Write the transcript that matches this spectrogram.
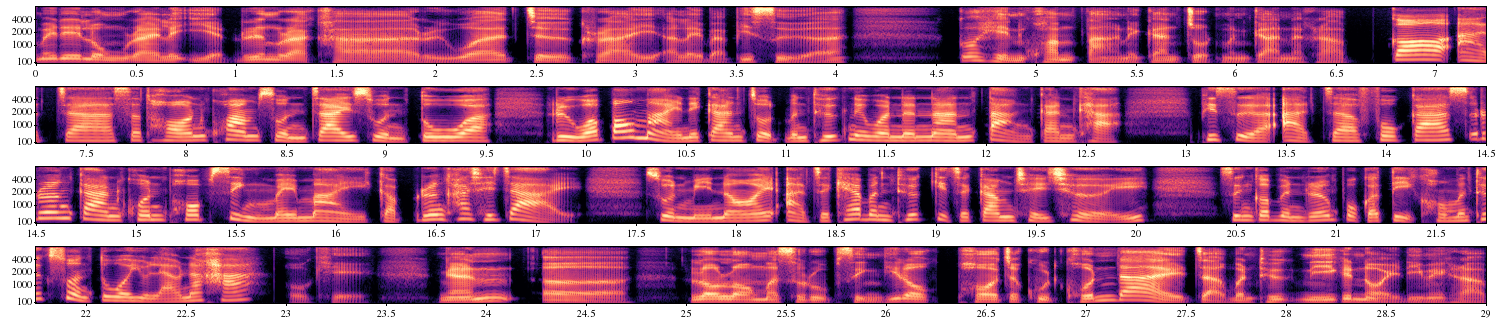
ไม่ได้ลงรายละเอียดเรื่องราคา หรือว่าเจอใครอะไรแบบพี่เสือ ก็เห็นความต่างในการจดเหมือนกันนะครับ ก็อาจจะสะท้อนความสนใจส่วนตัว หรือว่าเป้าหมายในการจดบันทึกในวันนั้นๆ ต่างกันค่ะ พี่เสืออาจจะโฟกัสเรื่องการค้นพบสิ่งใหม่ๆ กับเรื่องค่าใช้จ่าย ส่วนหมีน้อยอาจจะแค่บันทึกกิจกรรมเฉยๆ ซึ่งก็เป็นเรื่องปกติของบันทึกส่วนตัวอยู่แล้วนะคะ โอเค งั้นเออเราลองมาสรุปสิ่งที่เราพอจะขุดค้นได้จากบันทึกนี้กันหน่อยดีไหมครับ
